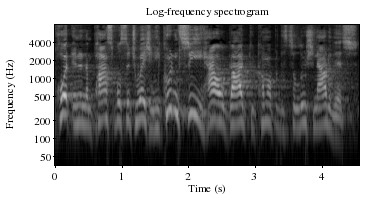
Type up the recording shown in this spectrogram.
put in an impossible situation. He couldn't see how God could come up with a solution out of this,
